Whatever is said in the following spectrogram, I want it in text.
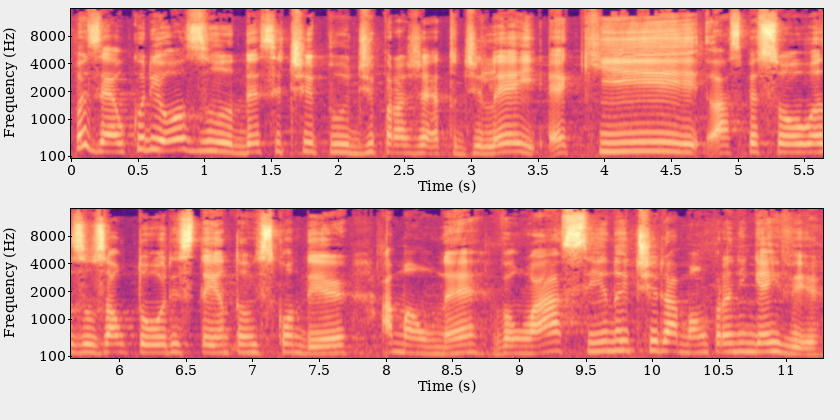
Pois é, o curioso desse tipo de projeto de lei é que as pessoas, os autores, tentam esconder a mão, né? Vão lá, assina e tira a mão para ninguém ver.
